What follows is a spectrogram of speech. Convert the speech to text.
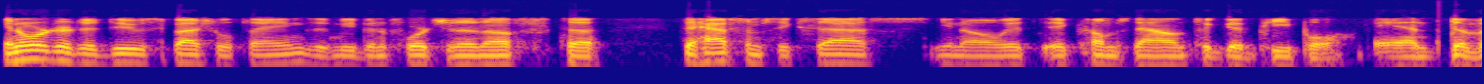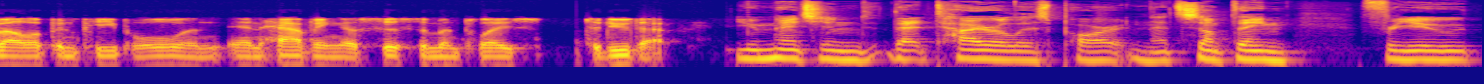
in order to do special things, and we've been fortunate enough to to have some success, you know, it, it comes down to good people and developing people and, and having a system in place to do that. You mentioned that tireless part, and that's something for you.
